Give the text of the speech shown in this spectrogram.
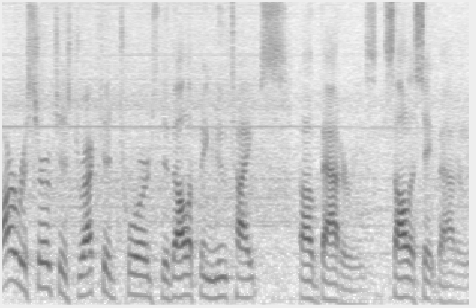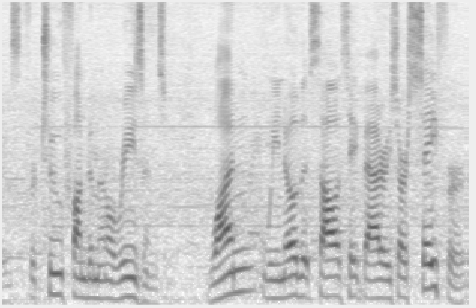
Our research is directed towards developing new types of batteries, solid state batteries, for two fundamental reasons. One, we know that solid state batteries are safer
